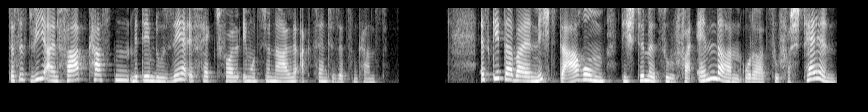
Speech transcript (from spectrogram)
Das ist wie ein Farbkasten, mit dem du sehr effektvoll emotionale Akzente setzen kannst. Es geht dabei nicht darum, die Stimme zu verändern oder zu verstellen,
